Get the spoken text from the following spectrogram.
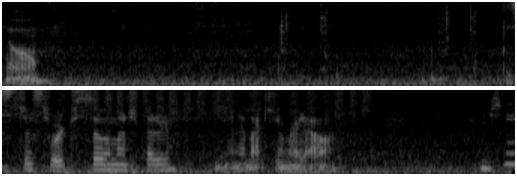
So this just works so much better. Yeah, that came right out. You see?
